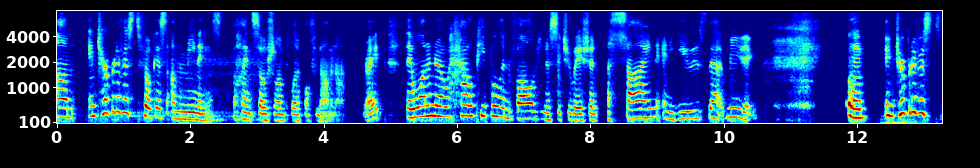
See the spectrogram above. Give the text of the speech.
Um, interpretivists focus on the meanings behind social and political phenomena right? They want to know how people involved in a situation assign and use that meaning. Um, interpretivists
